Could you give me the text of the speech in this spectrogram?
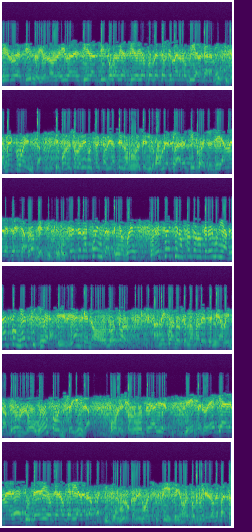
sí, Rudecindo. Yo no le iba a decir al tipo que había sido yo porque entonces me rompía la cara a mí. ¿Qué me cuenta? Y por eso le dijo usted que había sido Rudecindo. Hombre, claro, chico, eso se llama defensa propia, chico. Usted se da cuenta, señor juez, por eso es que nosotros no queremos ni hablar con él siquiera. Y bien que no, doctor. A mí cuando se me aparece en mi habitación lo voto enseguida. Por eso lo voté ayer. Sí, pero es que además de eso, usted dijo que no quería la ropa, chico. Seguro que dijo eso. Sí, señor, porque mire, lo que pasó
